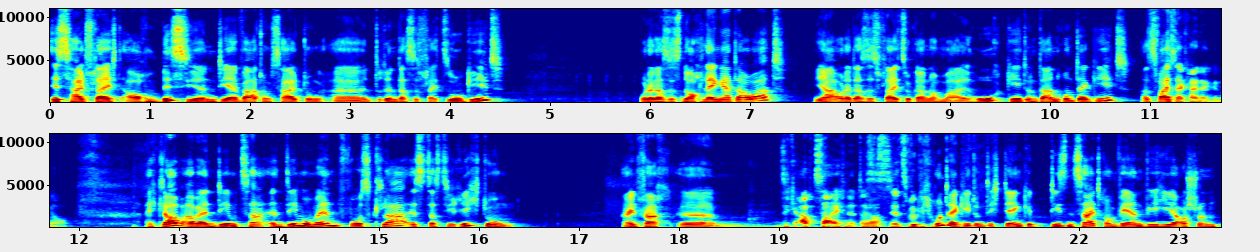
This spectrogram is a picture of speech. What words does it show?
ist halt vielleicht auch ein bisschen die Erwartungshaltung äh, drin, dass es vielleicht so geht. Oder dass es noch länger dauert. Ja, oder dass es vielleicht sogar nochmal hochgeht und dann runtergeht. Also das weiß ja keiner genau. Ich glaube aber in dem, in dem Moment, wo es klar ist, dass die Richtung einfach ähm, sich abzeichnet, dass Ja. es jetzt wirklich runtergeht. Und ich denke, diesen Zeitraum werden wir hier auch schon.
